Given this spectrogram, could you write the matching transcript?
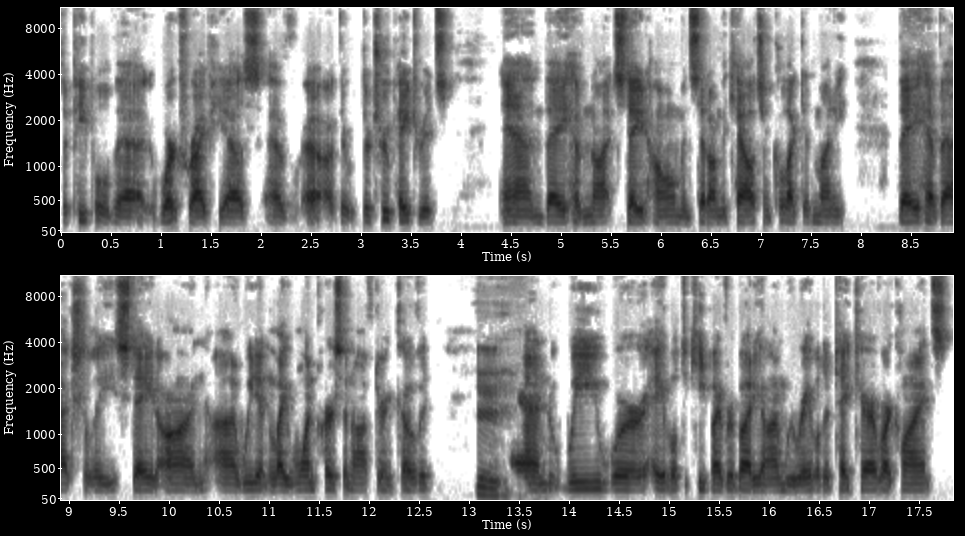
the people that work for IPS have uh, they're, they're true patriots, and they have not stayed home and sat on the couch and collected money. They have actually stayed on. Uh, we didn't lay one person off during COVID Hmm. And we were able to keep everybody on. We were able to take care of our clients,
